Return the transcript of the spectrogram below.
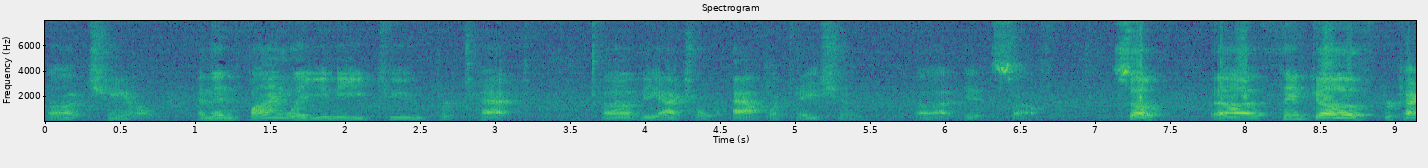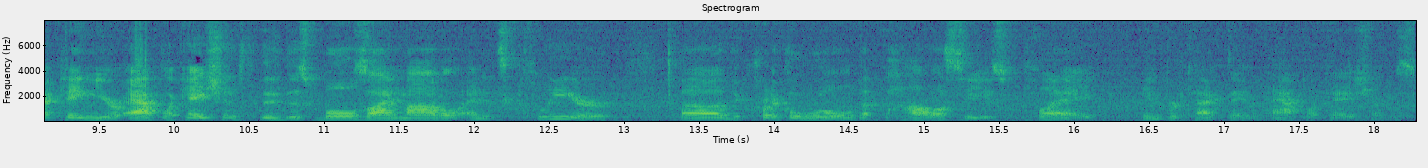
uh, channel. And then finally, you need to protect uh, the actual application itself. So think of protecting your applications through this bullseye model, and it's clear the critical role that policies play in protecting applications.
